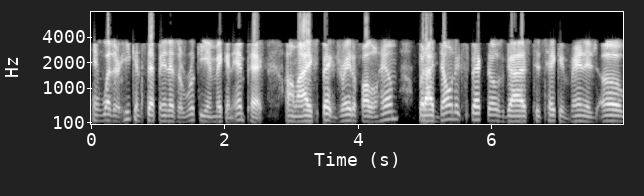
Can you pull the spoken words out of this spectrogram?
and whether he can step in as a rookie and make an impact. Um, I expect Dre to follow him, but I don't expect those guys to take advantage of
